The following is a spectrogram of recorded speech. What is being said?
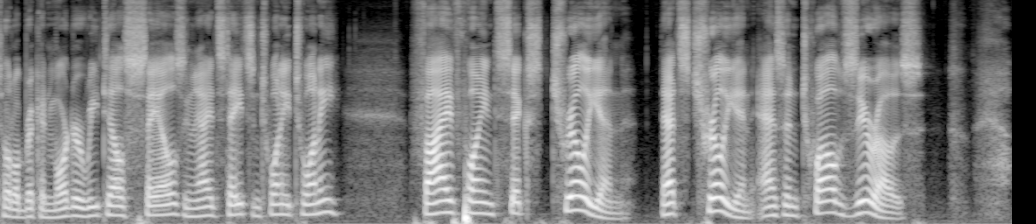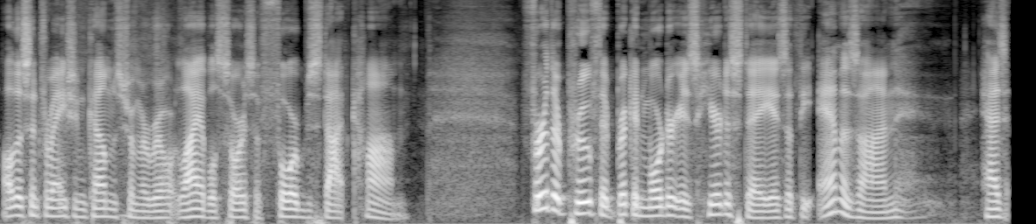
Total brick and mortar retail sales in the United States in 2020 5.6 trillion. That's trillion as in 12 zeros. All this information comes from a reliable source of Forbes.com. Further proof that brick and mortar is here to stay is that the Amazon has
